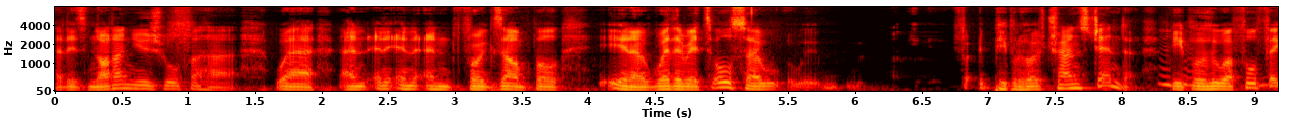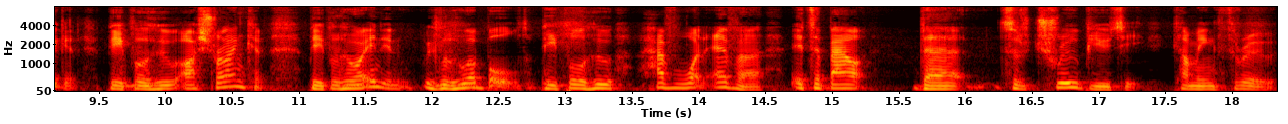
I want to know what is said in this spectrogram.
that is not unusual for her. Where and and and, and for example, you know whether it's also people who are transgender, mm-hmm. people who are full figured, people who are Sri Lankan, people who are Indian, people who are bald, people who have whatever. It's about the sort of true beauty coming through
